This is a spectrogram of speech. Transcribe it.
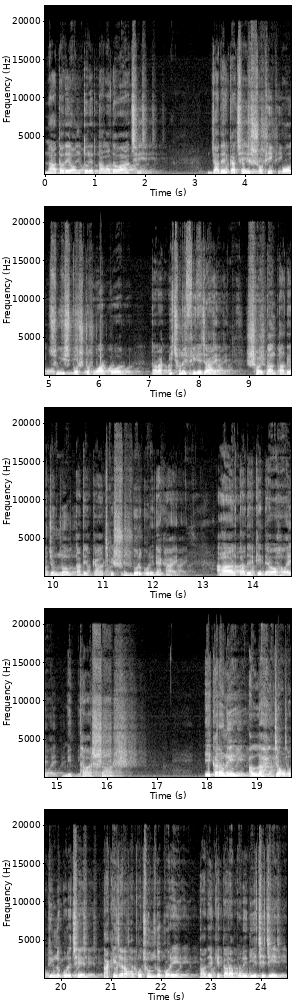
না তাদের অন্তরে তালা দেওয়া আছে। যাদের কাছে সঠিক পথ সুস্পষ্ট হওয়ার পর তারা পিছনে ফিরে যায় শয়তান তাদের জন্য তাদের কাজকে সুন্দর করে দেখায়। আর তাদেরকে দেওয়া হয় মিথ্যা আশ্বাস। এ কারণেই আল্লাহ যা অবতীর্ণ করেছেন, তাকে যারা অপছন্দ করে, তাদেরকে তারা বলে দিয়েছে যে,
